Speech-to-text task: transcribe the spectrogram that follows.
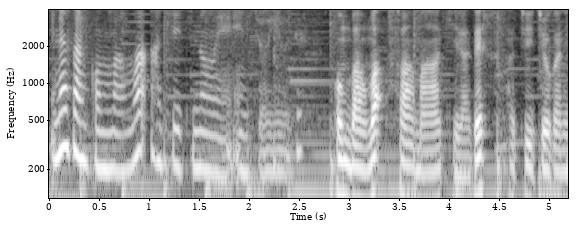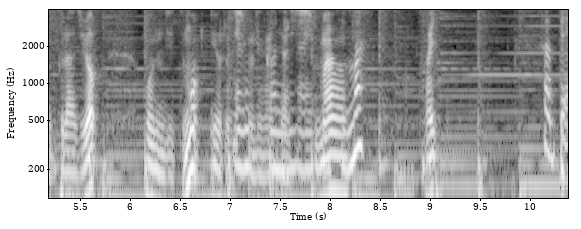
皆さんこんばんは八一農園園長ゆうです。こんばんは、ファーマーアキラです。八一オーガニックラジオ、本日もよろしくお願いいたします。はい、さて。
